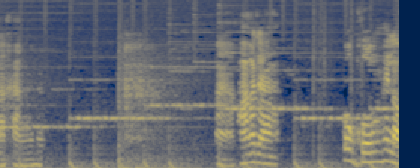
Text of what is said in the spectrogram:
ระฆังนะครับอ่าพระก็จะโค้งโค้งๆให้เรา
